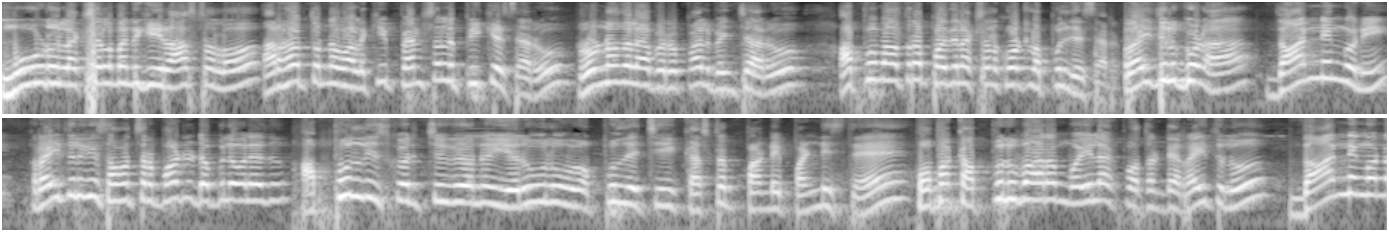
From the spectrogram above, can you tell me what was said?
మూడు లక్షల మందికి ఈ రాష్ట్రంలో అర్హత ఉన్న వాళ్ళకి పెన్షన్లు పీకేశారు. రెండు వందల యాభై రూపాయలు పెంచారు. అప్పు మాత్రం పది లక్షల కోట్లు అప్పులు చేశారు. రైతులకు కూడా ధాన్యం కొని రైతులకి సంవత్సరం పాటు డబ్బులు ఇవ్వలేదు. అప్పులు తీసుకొచ్చి ఎరువులు అప్పులు తెచ్చి కష్టపడి పండిస్తే ఒక అప్పులు భారం మోయలేకపోతుంటే రైతులు ధాన్యం కొన్న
